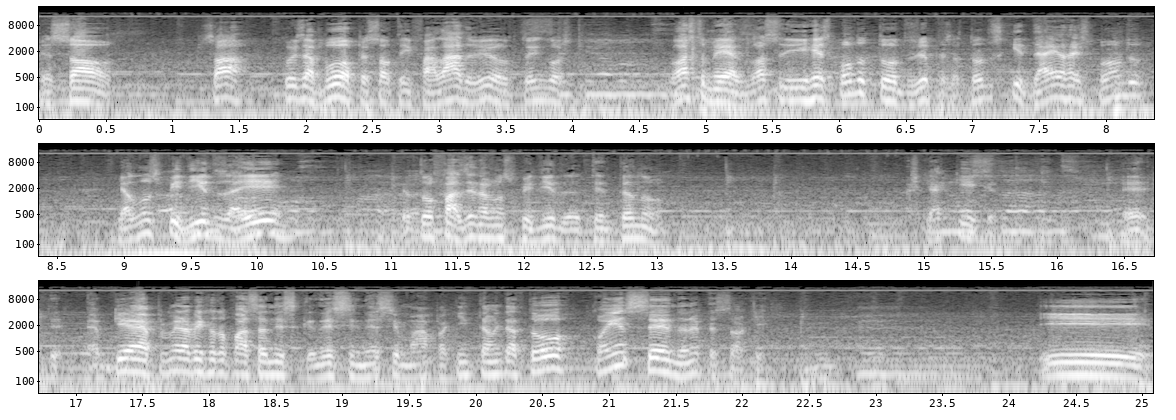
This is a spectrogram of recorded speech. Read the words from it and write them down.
Pessoal, só coisa boa o pessoal tem falado, viu? Eu tô gosto, gosto mesmo, gosto e respondo todos, viu, pessoal? Todos que dá eu respondo. E alguns pedidos aí, eu tô fazendo alguns pedidos, tentando. Acho que é aqui, é, é, porque é a primeira vez que eu tô passando nesse, nesse, nesse mapa aqui, então ainda tô conhecendo, né, pessoal? Aqui. E.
